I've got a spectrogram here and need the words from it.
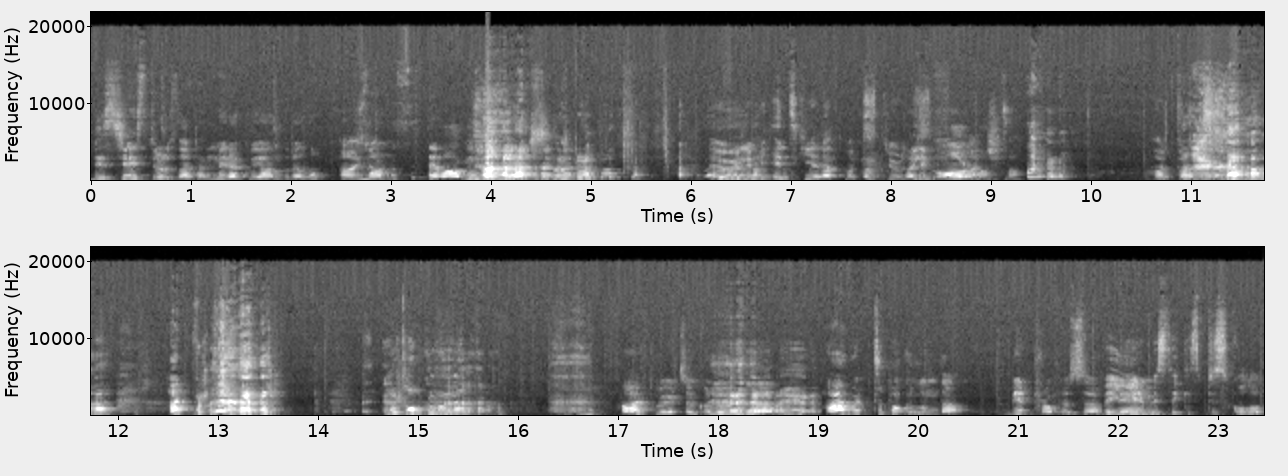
Biz şey istiyoruz zaten merak uyandıralım. Aynen. Sonra siz devamında araştırın. Öyle bir etki yaratmak istiyoruz Öyle bir o format. amaçla. Heartbreak. Topkulunda. Heartbreak okulunda. Harvard Tıp Okulu'nda bir profesör Ve 28 psikolog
